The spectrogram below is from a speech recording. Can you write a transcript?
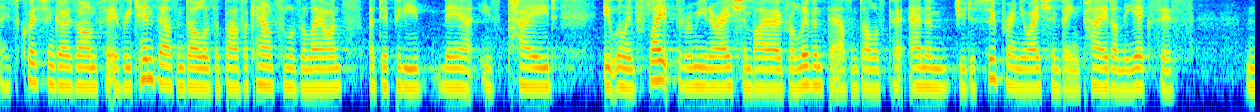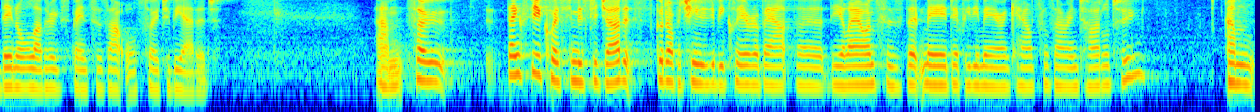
his question goes on for every $10,000 above a councillor's allowance, a deputy mayor is paid it will inflate the remuneration by over $11,000 per annum due to superannuation being paid on the excess, and then all other expenses are also to be added. Um, so, thanks for your question, Mr Judd. It's a good opportunity to be clear about the, the allowances that Mayor, Deputy Mayor and councils are entitled to. Um,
